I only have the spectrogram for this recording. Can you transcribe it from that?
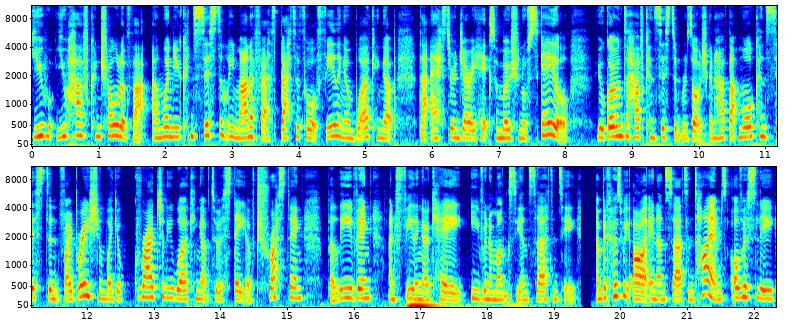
you you have control of that and when you consistently manifest better thought feeling and working up that Esther and Jerry Hicks emotional scale you're going to have consistent results you're going to have that more consistent vibration where you're gradually working up to a state of trusting believing and feeling okay even amongst the uncertainty and because we are in uncertain times, obviously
